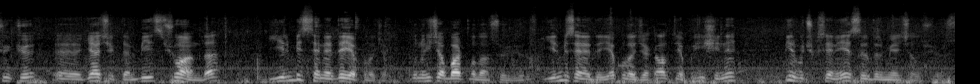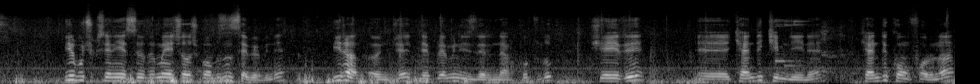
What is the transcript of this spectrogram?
Çünkü e, gerçekten biz şu anda 20 senede yapılacak. Bunu hiç abartmadan söylüyorum. 20 senede yapılacak altyapı işini bir buçuk seneye sığdırmaya çalışıyoruz. Bir buçuk seneye sığdırmaya çalışmamızın sebebini bir an önce depremin izlerinden kurtulup şehri e, kendi kimliğine, kendi konforuna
